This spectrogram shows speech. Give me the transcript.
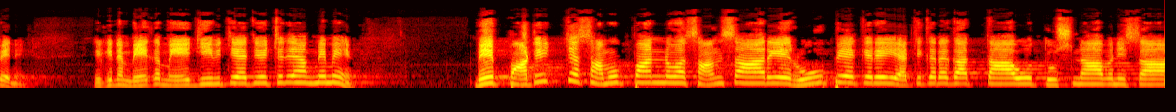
පෙනේ. එකට මේක මේ ජීවිතය ඇතිවෙච්ච දෙයක් නෙමේ. මේ පටිච්ච සමුපන්නව සංසාරයේ රූපය කරේ ඇතිකරගත්තා වූ තුෂ්නාව නිසා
